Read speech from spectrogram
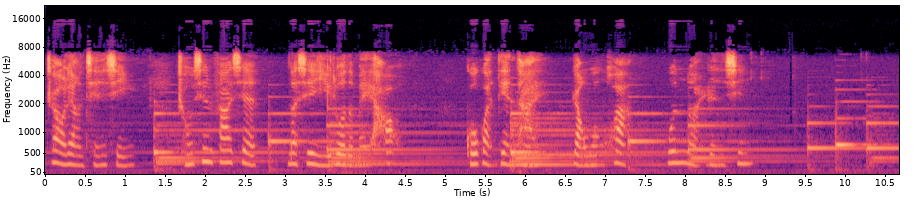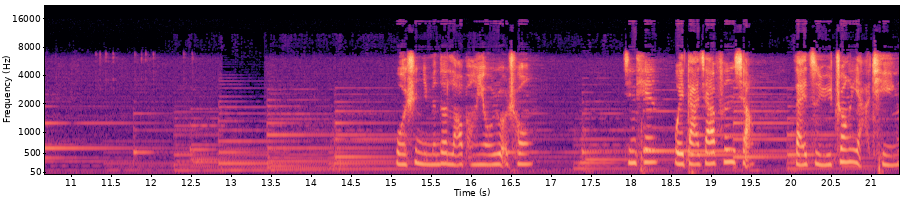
照亮前行，重新发现那些遗落的美好。国馆电台，让文化温暖人心。我是你们的老朋友若冲，今天为大家分享来自于庄雅婷。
